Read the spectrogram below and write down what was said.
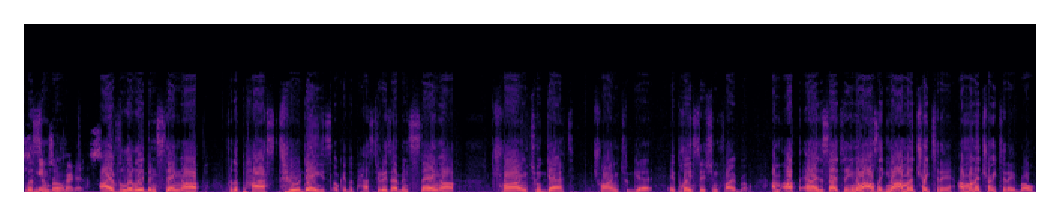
Listen, give me some bro. credits. I've literally been staying up for the past two days. Okay, the past two days I've been staying up, trying to get, trying to get a PlayStation 5, bro. I'm up and I decided to, you know, what, I was like, you know, I'm gonna trade today. I'm gonna trade today, bro.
